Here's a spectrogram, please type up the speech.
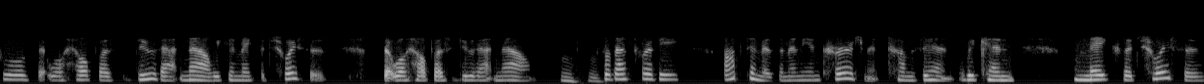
tools that will help us do that now. We can make the choices that will help us do that now. Mhm. So that's where the optimism and the encouragement comes in. We can make the choices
